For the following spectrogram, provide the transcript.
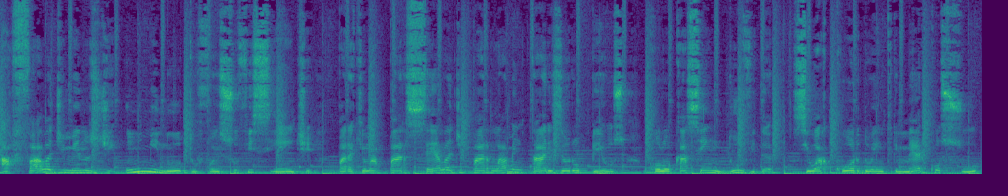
a fala de menos de um minuto foi suficiente para que uma parcela de parlamentares europeus colocasse em dúvida se o acordo entre Mercosul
